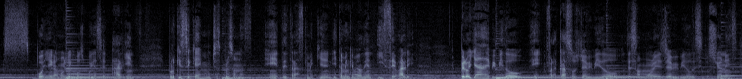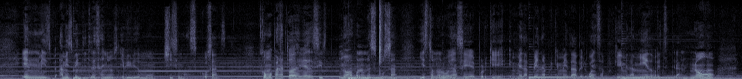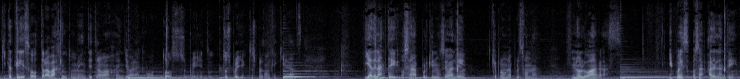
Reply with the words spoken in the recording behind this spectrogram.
voy a llegar muy lejos, voy a ser alguien, porque sé que hay muchas personas eh, detrás que me quieren y también que me odian, y se vale. Pero ya he vivido eh, fracasos, ya he vivido desamores, ya he vivido desilusiones. En mis, a mis 23 años he vivido muchísimas cosas como para todavía decir, me voy a poner una excusa y esto no lo voy a hacer porque me da pena, porque me da vergüenza, porque me da miedo, etcétera. No, quítate eso, trabaja en tu mente, trabaja en llevar a cabo todos tus proyectos, tus proyectos, perdón, que quieras. Y adelante, o sea, porque no se vale que por una persona no lo hagas. Y pues, o sea, adelante,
